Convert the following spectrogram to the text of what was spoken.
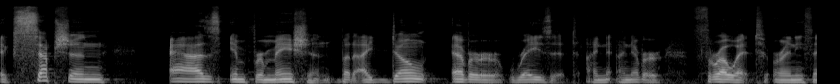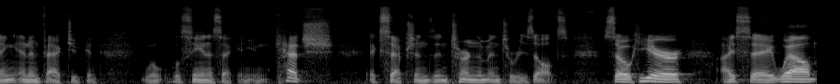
exception as information, but I don't ever raise it. I, never throw it or anything. And in fact, you can, we'll, we'll see in a second, you can catch exceptions and turn them into results. So here I say, well,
